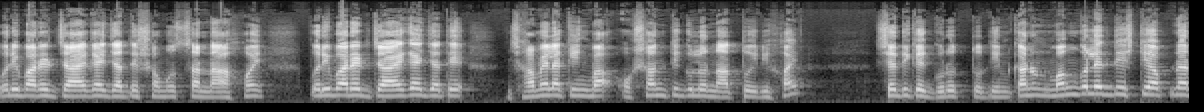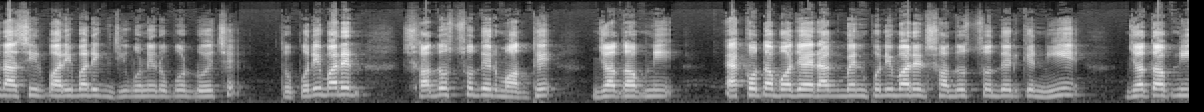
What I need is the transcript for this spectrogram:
পরিবারের জায়গায় যাতে সমস্যা না হয়, পরিবারের জায়গায় যাতে ঝামেলা কিংবা অশান্তিগুলো না তৈরি হয়, সেদিকে গুরুত্ব দিন। কারণ মঙ্গলের দৃষ্টি আপনার রাশির পারিবারিক জীবনের উপর রয়েছে। তো পরিবারের সদস্যদের মধ্যে যত আপনি একতা বজায় রাখবেন, পরিবারের সদস্যদেরকে নিয়ে যত আপনি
